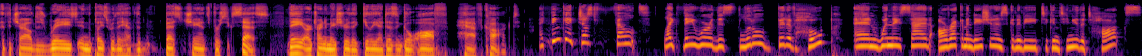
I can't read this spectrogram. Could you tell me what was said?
that the child is raised in the place where they have the best chance for success. They are trying to make sure that Gilead doesn't go off half cocked. I think it just felt like they were this little bit of hope. And when they said our recommendation is going to be to continue the talks,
